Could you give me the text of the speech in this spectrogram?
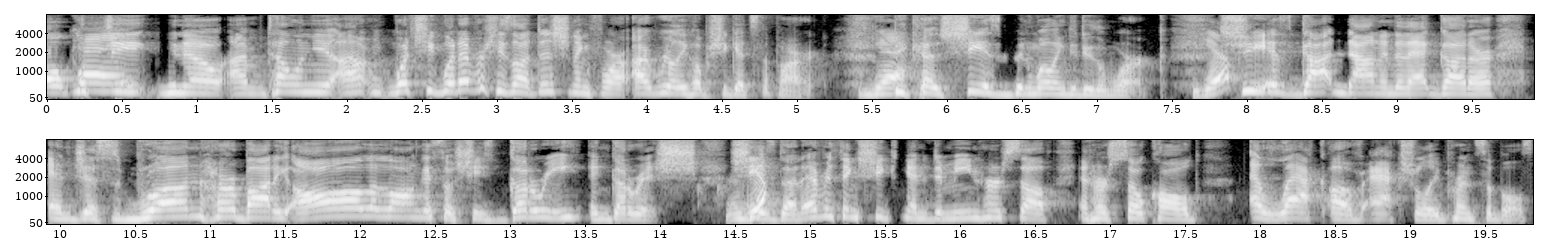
okay? She, you know, I'm telling you, I, what she, whatever she's auditioning for, I really hope she gets the part yeah. because she has been willing to do the work. Yep. She has gotten down into that gutter and just run her body all along it. So she's guttery and gutterish. She Yep. has done everything she can to demean herself and her so-called a lack of actually principles.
